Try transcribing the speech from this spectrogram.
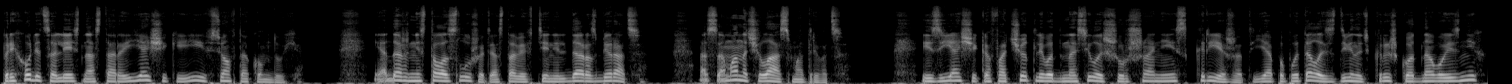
Приходится лезть на старые ящики и все в таком духе. Я даже не стала слушать, оставив тени льда разбираться, а сама начала осматриваться. Из ящиков отчетливо доносилось шуршание и скрежет. Я попыталась сдвинуть крышку одного из них,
